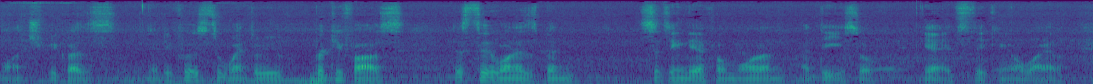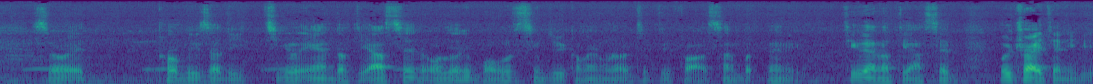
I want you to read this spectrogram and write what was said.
much because the first two went away pretty fast. The third one has been sitting there for more than a day, so yeah, it's taking a while. So it probably is at the tail end of the acid, although the bubbles seem to be coming relatively fast. Huh? But anyway, tail end of the acid, we'll try it anyway,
